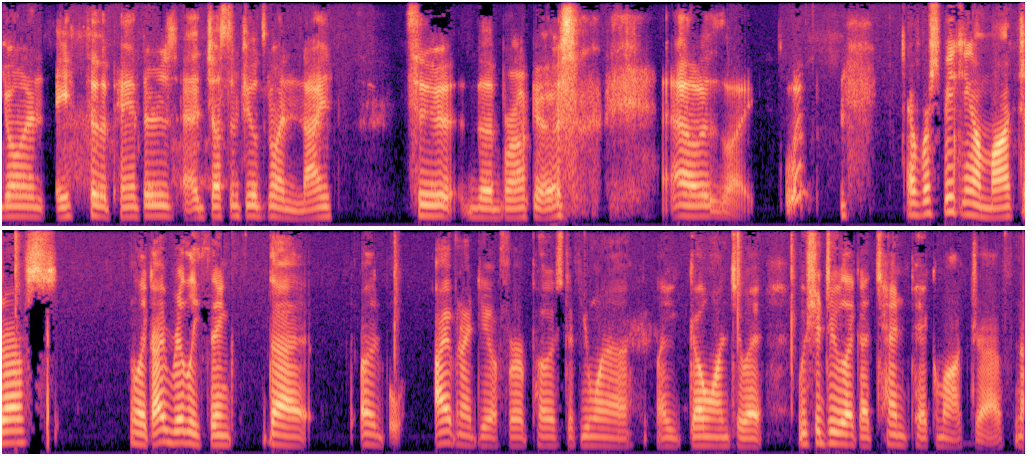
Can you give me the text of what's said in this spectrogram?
going eighth to the Panthers, uh, Justin Fields going ninth to the Broncos. I was like, what? If we're speaking on mock drafts, like I really think that uh, I have an idea for a post. If you want to like go onto it, we should do like a ten pick mock draft. No-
